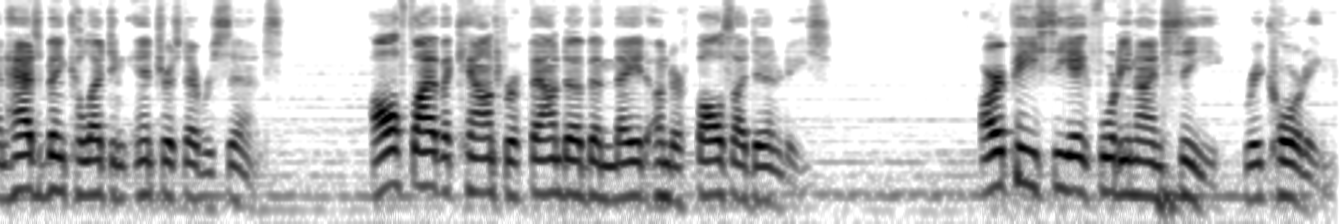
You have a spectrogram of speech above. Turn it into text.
and has been collecting interest ever since. All five accounts were found to have been made under false identities. RPC-849-C Recording.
